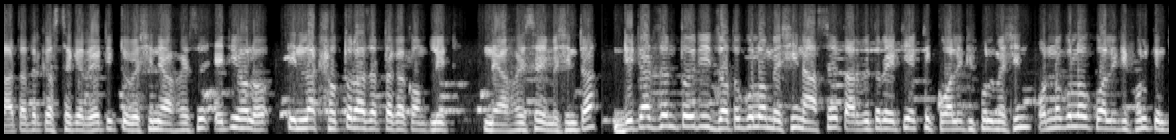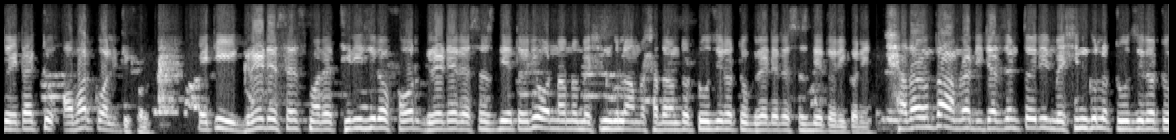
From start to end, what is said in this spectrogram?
আহ, তাদের কাছ থেকে রেট একটু বেশি নেওয়া হয়েছে। এটি হলো তিন লাখ সত্তর হাজার টাকা কমপ্লিট নেওয়া হয়েছে এই মেশিনটা। ডিটারজেন্ট তৈরি যতগুলো মেশিন আছে তার ভিতরে এটি একটি কোয়ালিটিফুল মেশিন অন্যগুলো কোয়ালিটিফুল কিন্তু এটা একটু ওভার কোয়ালিটিফুল এটি গ্রেড এস এস মানে থ্রি জিরো ফোর গ্রেডের এসএস দিয়ে তৈরি। অন্যান্য মেশিনগুলো আমরা সাধারণত টু জিরো টু গ্রেডের এসএস দিয়ে তৈরি করি। সাধারণত আমরা ডিটারজেন্ট তৈরির মেশিনগুলো টু জিরো টু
